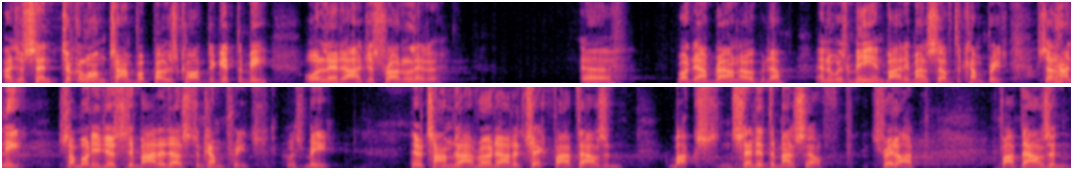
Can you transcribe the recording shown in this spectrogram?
I just sent, took a long time for a postcard to get to me or a letter. I just wrote a letter. Uh, down Browne, I opened up, and it was me inviting myself to come preach. I said, honey, somebody just invited us to come preach. It was me. There were times I wrote out a check, 5,000 bucks, and sent it to myself. Sweetheart, 5,000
